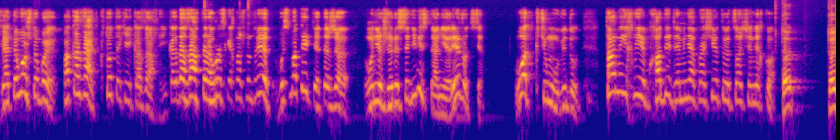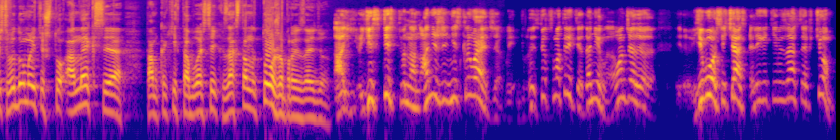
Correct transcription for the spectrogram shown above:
Для того, чтобы показать, кто такие казахи. И когда завтра в русских начнут резать, вы смотрите, это же, у них же рецидивисты, они режут всех. Вот к чему ведут. Там их ходы для меня просчитываются очень легко. То, то есть вы думаете, что аннексия там каких-то областей Казахстана тоже произойдет? А естественно, они же не скрывают же. Смотрите, Данила, он же его сейчас легитимизация в чем?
